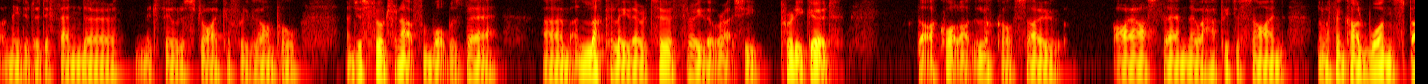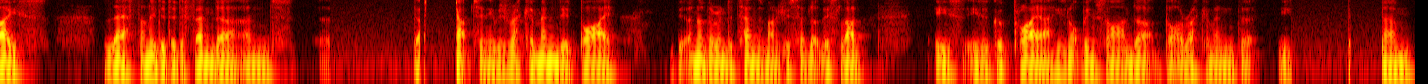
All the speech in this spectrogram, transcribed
I needed a defender, midfielder, striker, for example, and just filtering out from what was there. Um, and luckily, there were two or three that were actually pretty good. that I quite like the look of. So I asked them; they were happy to sign, and I think I had one space left. I needed a defender, and uh, captain. He was recommended by another under 10s manager. Said, "Look, this lad, he's he's a good player. He's not been signed up, but I recommend that you, um,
